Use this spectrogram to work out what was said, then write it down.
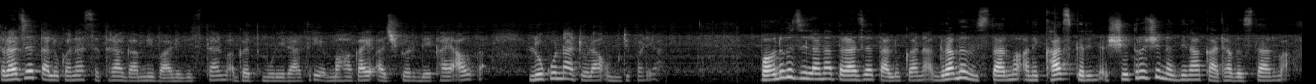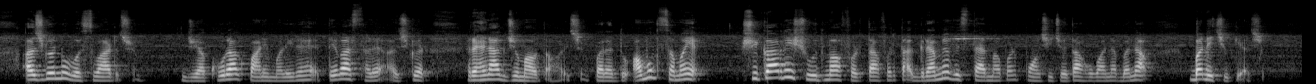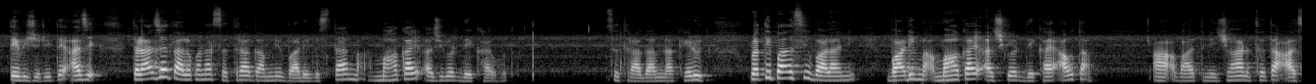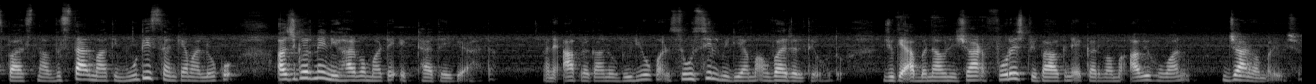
તળાજા તાલુકાના સથરા ગામની વાડી વિસ્તારમાં ગત મોડી રાત્રે મહાકાય અજગર દેખાઈ આવતા લોકોના ટોળા ઉમટી પડ્યા. ભાવનગર જિલ્લાના તળાજા તાલુકાના ગ્રામ્ય વિસ્તારમાં અને ખાસ કરીને શેત્રુજી નદીના કાંઠા વિસ્તારમાં અજગરનો વસવાટ છે. જ્યાં ખોરાક પાણી મળી રહે તેવા સ્થળે અજગર રહેણાંક જમાવતા હોય છે. પરંતુ અમુક સમયે શિકારની શોધમાં ફરતા ફરતા ગ્રામ્ય વિસ્તારમાં પણ પહોંચી જતા હોવાના બનાવ બની ચૂક્યા છે. તેવી જ રીતે આજે તળાજા તાલુકાના સથરા ગામની વાડી વિસ્તારમાં મહાકાય અજગર દેખાયો હતો. સથરા ગામના ખેડૂત પ્રતિપાલસિંહ વાળાની વાડીમાં મહાકાય અજગર દેખાઈ આવતા આ વાતની જાણ થતાં આસપાસના વિસ્તારમાંથી મોટી સંખ્યામાં લોકો અજગરને નિહાળવા માટે એકઠા થઈ ગયા હતા. અને આ પ્રકારનો વીડિયો પણ સોશિયલ મીડિયામાં વાયરલ થયો હતો જો કે આ બનાવની જાણ ફોરેસ્ટ વિભાગને કરવામાં આવી હોવાનું જાણવા મળ્યું છે.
